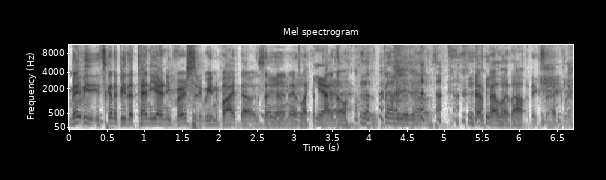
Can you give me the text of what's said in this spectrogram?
Maybe it's going to be the 10 year anniversary. We invite those and yeah, then have like a yeah. panel. battle it out. battle it out. Exactly.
